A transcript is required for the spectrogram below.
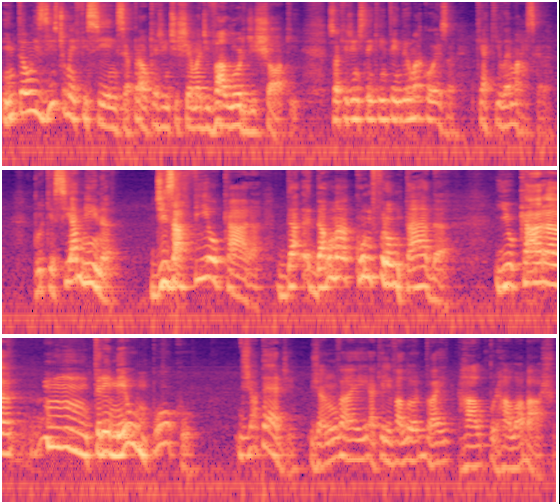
Então existe uma eficiência para o que a gente chama de valor de choque. Só que a gente tem que entender uma coisa, que aquilo é máscara. Porque se a mina desafia o cara, dá, dá uma confrontada e o cara hum, tremeu um pouco, já perde. Já não vai, aquele valor vai ralo por ralo abaixo.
